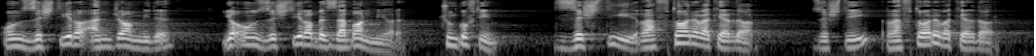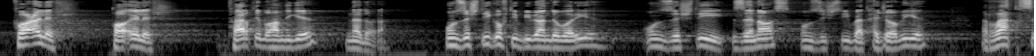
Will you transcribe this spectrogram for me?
اون زشتی را انجام میده یا اون زشتی را به زبان میاره چون گفتیم زشتی رفتار و کردار. زشتی رفتار و کردار. فاعلش قائلش. فرقی با هم دیگه ندارن. اون زشتی گفتیم بیبندوباریه اون زشتی زناس اون زشتی بدحجابیه. رقص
